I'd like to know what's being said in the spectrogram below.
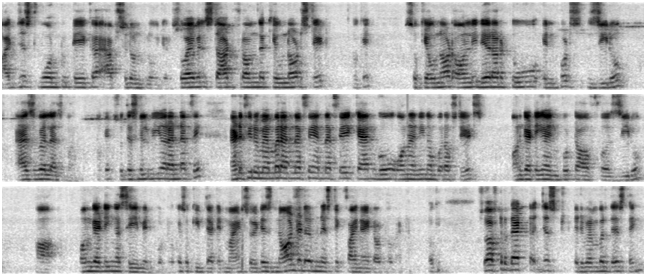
I just want to take a epsilon closure. So I will start from the Q naught state. Okay, so Q naught only there are two inputs, zero as well as one. Okay, so this will be your NFA and if you remember NFA, NFA can go on any number of states on getting an input of uh, zero, uh, on getting a same input. Okay, so keep that in mind. So it is non-deterministic finite automata. Okay, so after that, just remember this thing.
